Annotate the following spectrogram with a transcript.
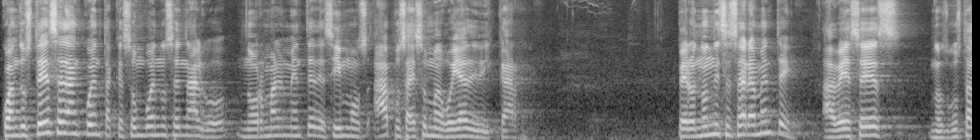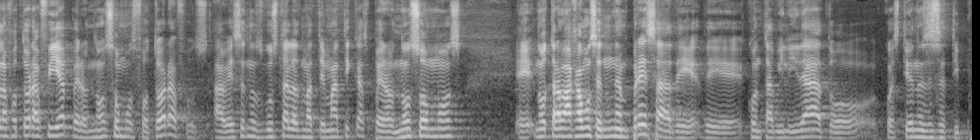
Cuando ustedes se dan cuenta que son buenos en algo, normalmente decimos, ah, pues a eso me voy a dedicar. Pero no necesariamente. A veces nos gusta la fotografía, pero no somos fotógrafos. A veces nos gustan las matemáticas, pero no somos eh, no trabajamos en una empresa de, contabilidad o cuestiones de ese tipo.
